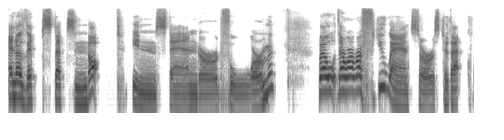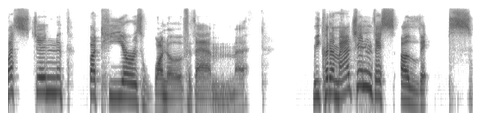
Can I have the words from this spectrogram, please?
an ellipse that's not in standard form? Well, there are a few answers to that question, but here's one of them. We could imagine this ellipse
